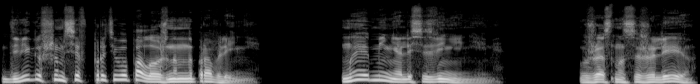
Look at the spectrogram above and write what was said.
двигавшимся в противоположном направлении. Мы обменялись извинениями. «Ужасно сожалею».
